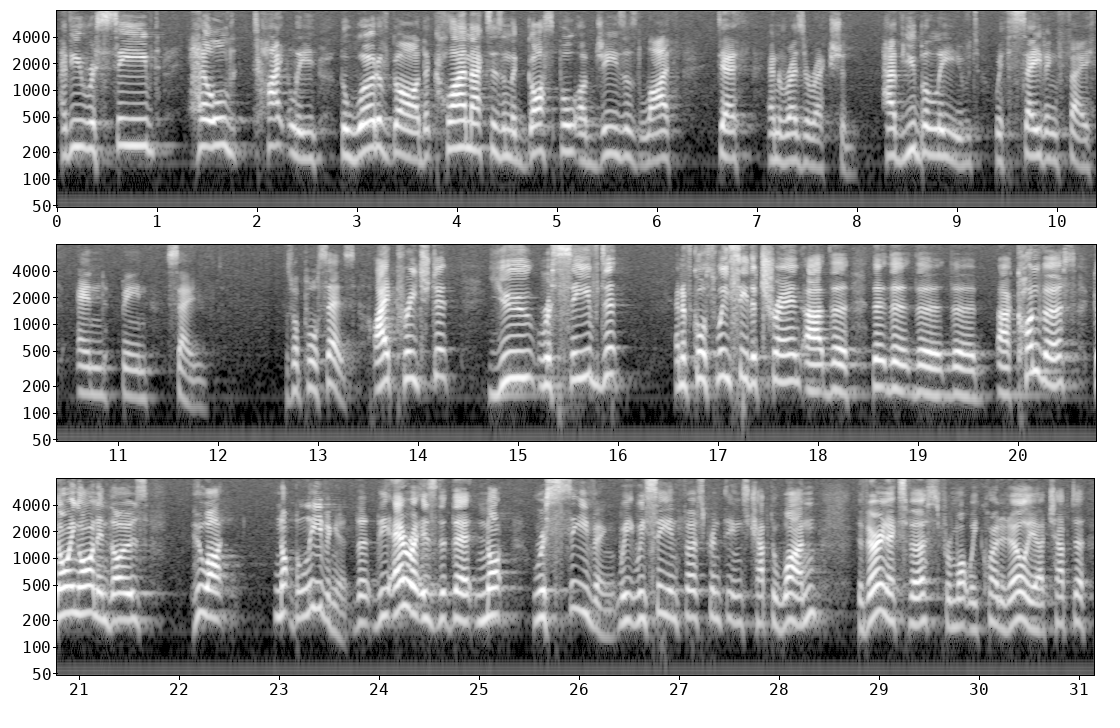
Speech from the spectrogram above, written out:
Have you received, held tightly the word of God that climaxes in the gospel of Jesus' life, death, and resurrection? Have you believed with saving faith and been saved? That's what Paul says. I preached it, you received it. And of course, we see the, trend, uh, the, the, the, the, uh, converse going on in those who are not believing it. The, the error is that they're not receiving. We, we see in 1 Corinthians chapter 1, the very next verse from what we quoted earlier, chapter,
